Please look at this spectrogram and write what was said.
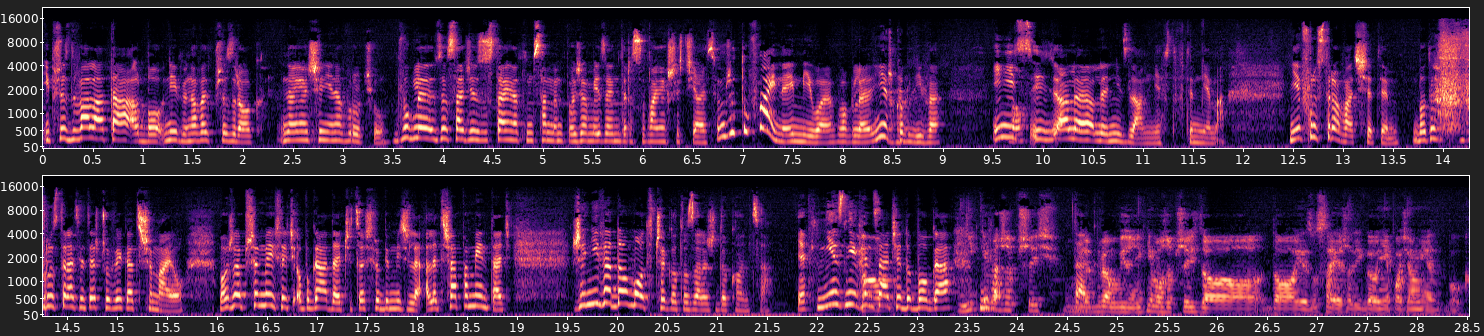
I przez dwa lata, albo nie wiem, nawet przez rok, no i on się nie nawrócił. W ogóle w zasadzie zostaje na tym samym poziomie zainteresowania chrześcijaństwem, że to fajne i miłe w ogóle, nieszkodliwe. I nic, no. ale, ale nic dla mnie w tym nie ma. Nie frustrować się tym, bo te frustracje też człowieka trzymają. Można przemyśleć, obgadać, czy coś robimy źle, ale trzeba pamiętać, że nie wiadomo od czego to zależy do końca. Jak nie zniechęcacie do Boga... Nikt nie, nie może przyjść, tak. Biblia mówi, że nikt nie może przyjść do, do Jezusa, jeżeli go nie pociągnie Bóg.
